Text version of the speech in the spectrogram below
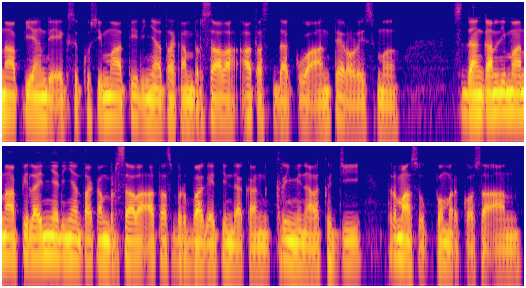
napi yang dieksekusi mati dinyatakan bersalah atas dakwaan terorisme. Sedangkan lima napi lainnya dinyatakan bersalah atas berbagai tindakan kriminal keji termasuk pemerkosaan.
